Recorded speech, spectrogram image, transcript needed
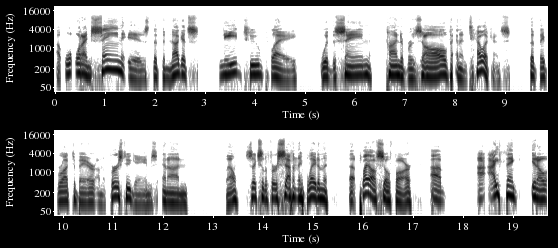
Uh, w- what I'm saying is that the Nuggets need to play with the same kind of resolve and intelligence that they brought to bear on the first two games and on, well, six of the first seven they played in the uh, playoffs so far. Uh, I, I, think, you know,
